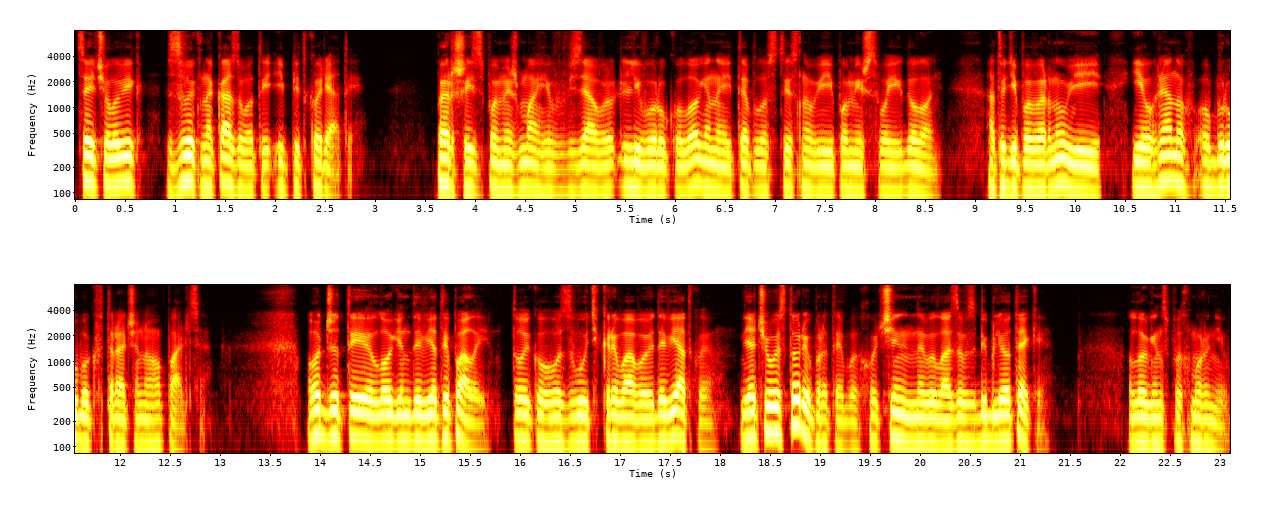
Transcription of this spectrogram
Цей чоловік звик наказувати і підкоряти. Перший з поміж магів взяв ліву руку Логіна і тепло стиснув її поміж своїх долонь, а тоді повернув її і оглянув обрубок втраченого пальця. Отже, ти Логін дев'ятипалий, той, кого звуть кривавою дев'яткою. Я чув історію про тебе, хоч і не вилазив з бібліотеки. Логін спохмурнів.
